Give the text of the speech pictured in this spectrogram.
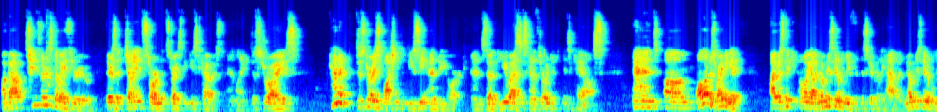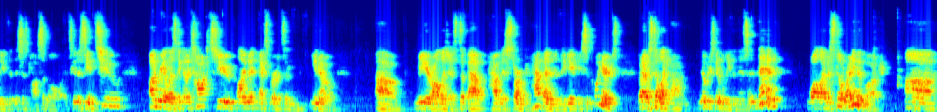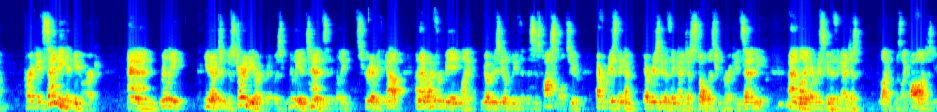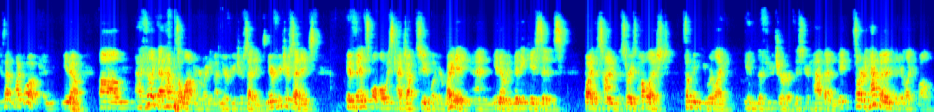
about two thirds of the way through, there's a giant storm that strikes the East Coast and like destroys, kind of destroys Washington D.C. and New York, and so the U.S. is kind of thrown into chaos. And um, while I was writing it, I was thinking, oh my God, nobody's going to believe that this could really happen. Nobody's going to believe that this is possible. It's going to seem too unrealistic. And I talked to climate experts and you know. Uh, meteorologists about how this storm could happen, and they gave me some pointers. But I was still like, oh, nobody's going to believe in this. And then, while I was still writing the book, uh, Hurricane Sandy hit New York and really, you know, it didn't destroy New York, but it was really intense and it really screwed everything up. And I went from being like, nobody's going to believe that this is possible to everybody's think everybody's going to think I just stole this from Hurricane Sandy. And like, everybody's going to think I just like, was like, oh, I'll just use that in my book. And, you know, um, and I feel like that happens a lot when you're writing about near future settings. Near future settings, events will always catch up to what you're writing, and you know, in many cases, by the time the story is published, something you were like, in the future, this could happen. It's already happened, and you're like, well,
